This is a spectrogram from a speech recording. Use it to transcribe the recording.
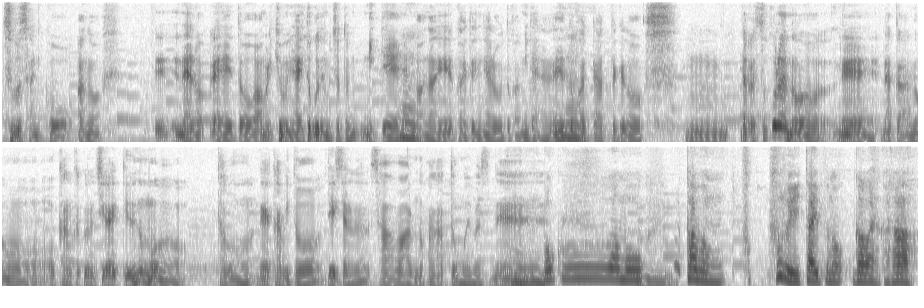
つぶさにこうあのえなんやろえー、とあまり興味ないとこでもちょっと見て、うん。あ何書いてんやろうとかみたいなね、うん。とかってあったけど、うん、だからそこらのねなんかあの感覚の違いっていうのも多分ね紙とデジタルの差はあるのかなと思いますね。うん僕はもう、うん。多分ふ古いタイプの側やから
